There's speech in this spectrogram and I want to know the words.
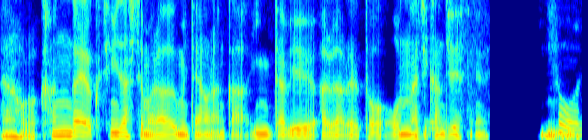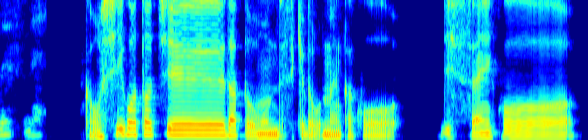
なるほど。考えを口に出してもらうみたいななんかインタビューあるあると同じ感じですね。うん、そうですね。お仕事中だと思うんですけど、なんかこう、実際にこう、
